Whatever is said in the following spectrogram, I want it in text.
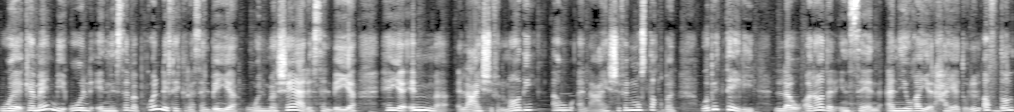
وكمان بيقول إن سبب كل فكرة سلبية والمشاعر السلبية هي إما العيش في الماضي أو العيش في المستقبل. وبالتالي لو أراد الإنسان أن يغير حياته للأفضل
